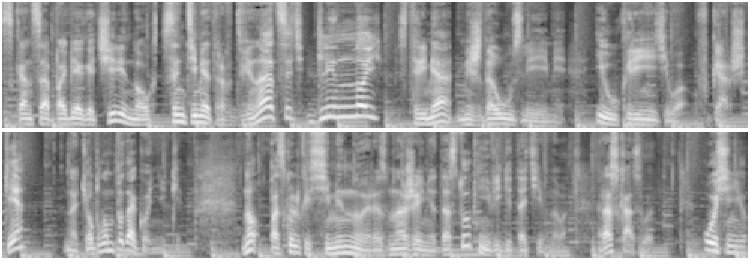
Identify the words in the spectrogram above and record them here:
с конца побега черенок сантиметров 12 длиной с тремя междоузлиями и укоренить его в горшке на теплом подоконнике. Но поскольку семенное размножение доступнее вегетативного, рассказываю. Осенью,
